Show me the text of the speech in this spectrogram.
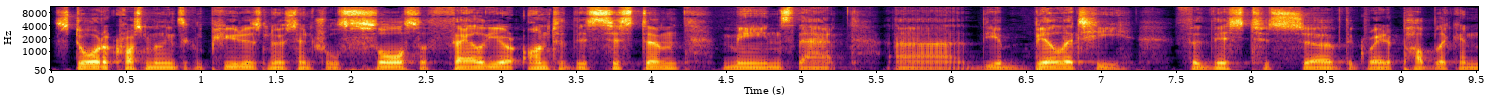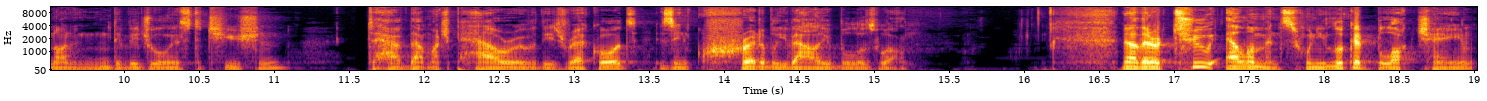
stored across millions of computers, no central source of failure onto this system means that uh, the ability for this to serve the greater public and not an individual institution to have that much power over these records is incredibly valuable as well. Now, there are two elements when you look at blockchain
